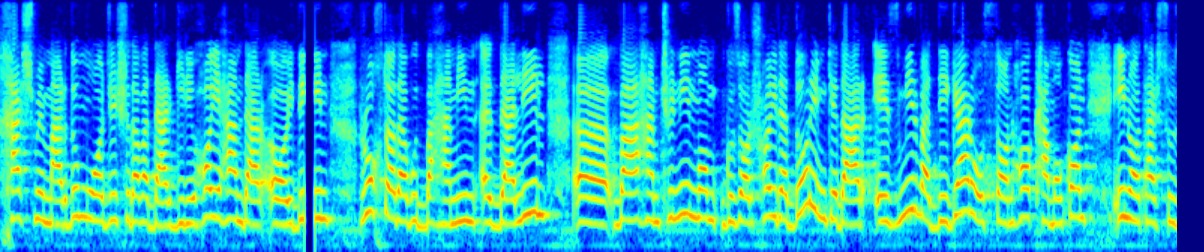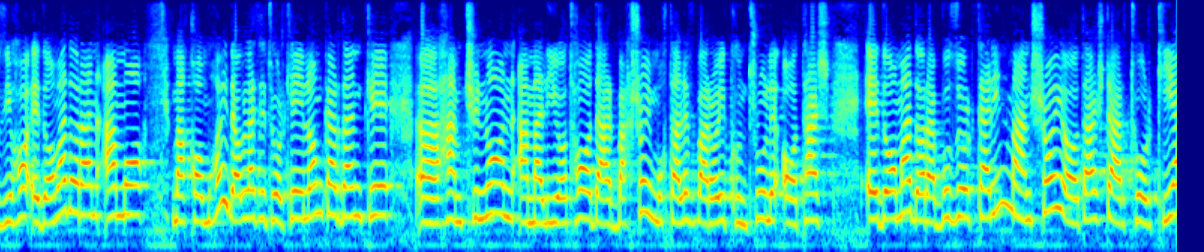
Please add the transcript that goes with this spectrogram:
خشم مردم مواجه شده و درگیری های هم در آیدین رخ داده بود به همین دلیل و همچنین ما گزارش هایی را داریم که در ازمیر و دیگر استان ها کماکان این آتش سوزی ها ادامه دارند. اما مقام های دولت ترکیه اعلام کردند که همچنان عملیات ها در بخش های مختلف برای کنترل آتش ادامه داره. بزرگترین منشای آتش در ترکیه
